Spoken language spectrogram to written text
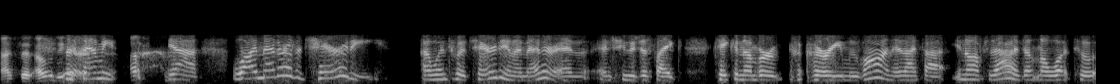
I said, oh dear. For Sami, yeah. Well, I met her at a charity. I went to a charity and I met her, and and she was just like, "Take a number, hurry, move on." And I thought, you know, after that, I don't know what to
